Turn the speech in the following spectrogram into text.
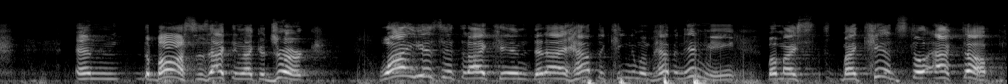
and the boss is acting like a jerk? Why is it that I can that I have the kingdom of heaven in me, but my my kids still act up?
